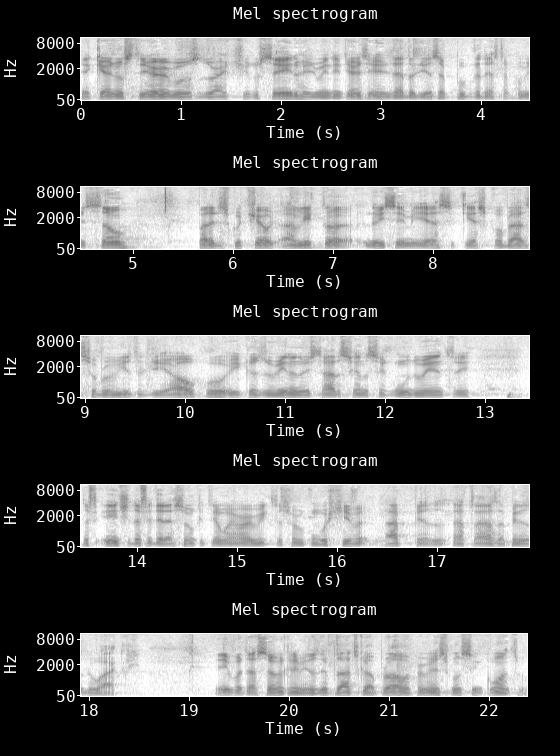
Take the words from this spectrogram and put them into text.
requer nos termos do artigo 6 do Regimento Interno ser realizada audiência pública desta comissão para discutir a alíquota do ICMS que é cobrada sobre o litro de álcool e gasolina no Estado, sendo segundo entre ente da federação que tem o maior alíquota sobre combustível, atrás apenas do Acre. Em votação, requerimento. Os deputados que aprovam permanecem como se encontram.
